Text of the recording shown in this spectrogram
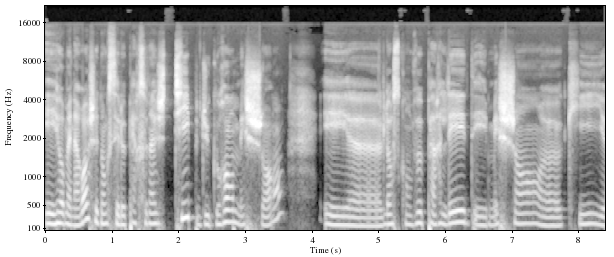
Et Homenarosh, et donc c'est le personnage type du grand méchant. Et lorsqu'on veut parler des méchants qui,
